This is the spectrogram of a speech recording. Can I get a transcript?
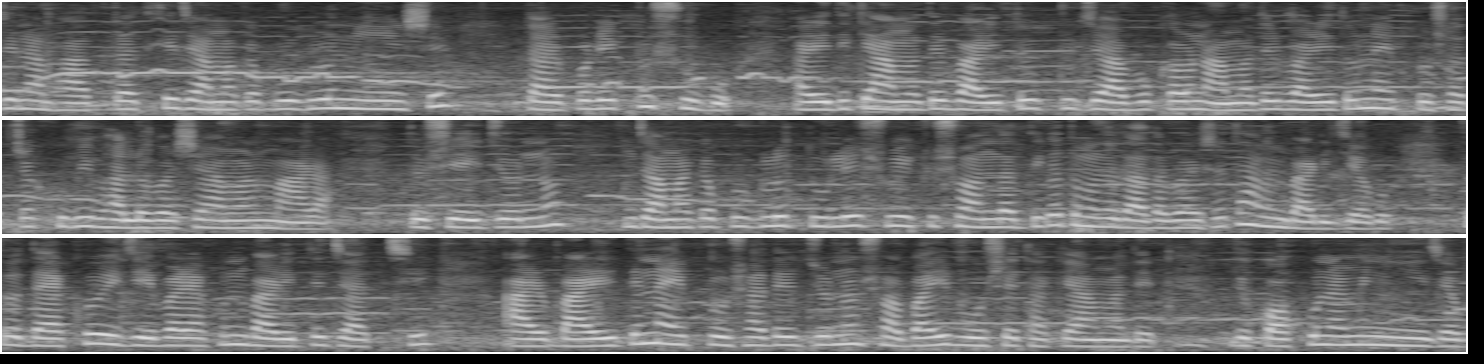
যে না ভাত টাতকে জামা কাপড়গুলো নিয়ে এসে তারপরে একটু শুবো। আর এদিকে আমাদের বাড়িতেও একটু যাব, কারণ আমাদের বাড়িতেও না এই প্রসাদটা খুবই ভালোবাসে আমার মারা। তো সেই জন্য জামা কাপড়গুলো তুলে শুয়ে একটু সন্ধ্যার দিকে তোমাদের দাদা ভাইয়ের সাথে আমি বাড়ি যাব। তো দেখো এই যে এবার এখন বাড়িতে যাচ্ছি। আর বাড়িতে না এই প্রসাদের জন্য সবাই বসে থাকে আমাদের, যে কখন আমি নিয়ে যাব।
